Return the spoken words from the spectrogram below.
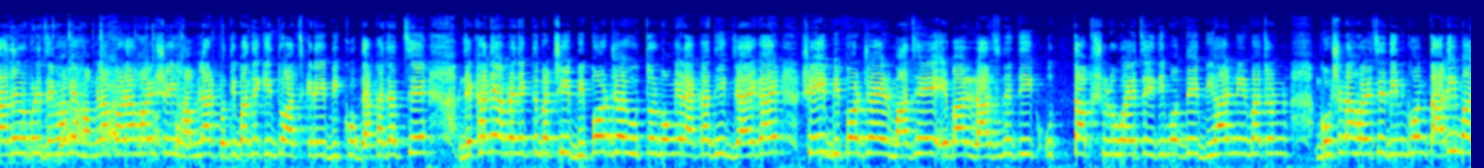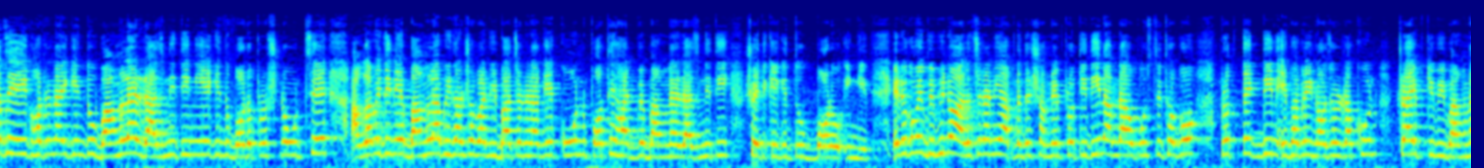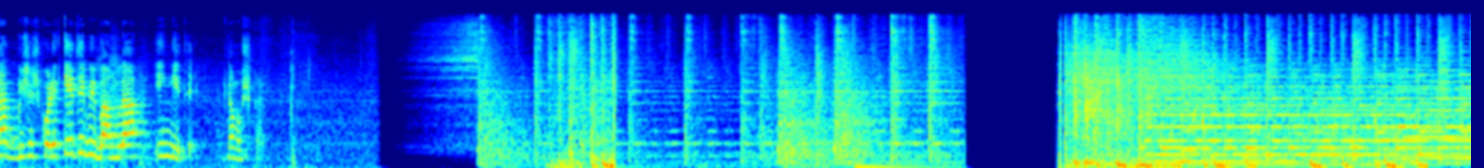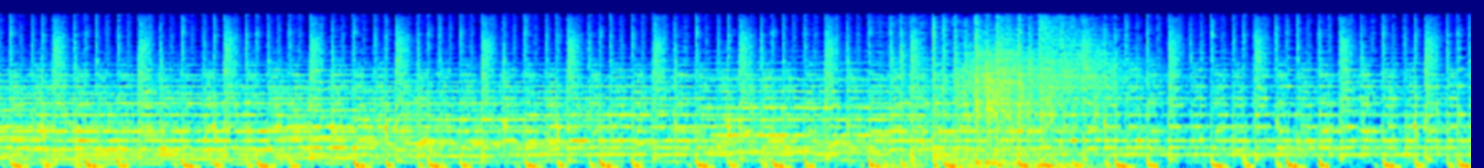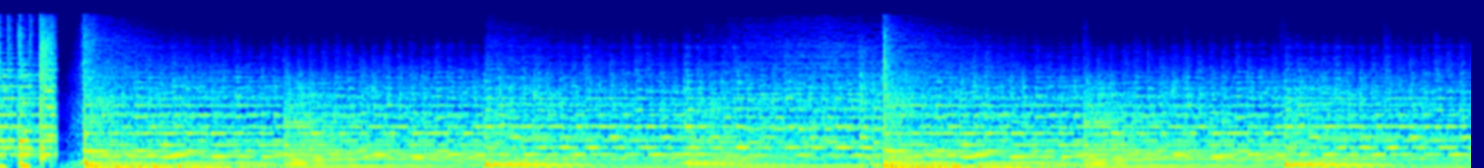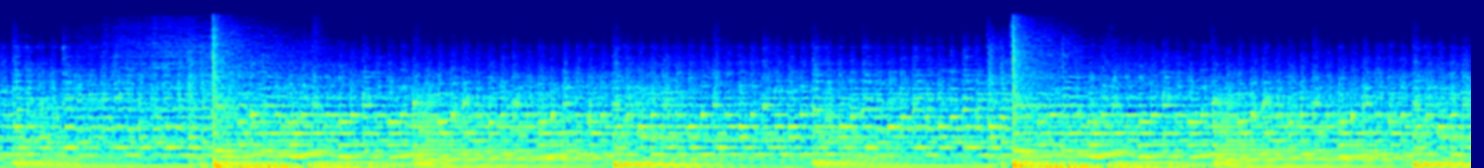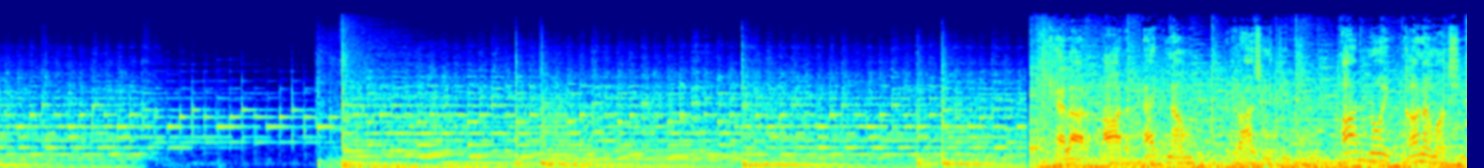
তাদের উপরে যেভাবে হামলা করা হয়, সেই হামলার প্রতিবাদে কিন্তু আজকের এই বিক্ষোভ দেখা যাচ্ছে। যেখানে আমরা দেখতে পাচ্ছি বিপর্যয় উত্তরবঙ্গের একাধিক জায়গায়। সেই বিপর্যয়ের মাঝে এবার রাজনৈতিক উত্তাপ শুরু হয়েছে। ইতিমধ্যে বিহার নির্বাচন ঘোষণা হয়েছে দিনক্ষণ, তারই মাঝে এই ঘটনায় কিন্তু বাংলার রাজনীতি নিয়ে কিন্তু বড় প্রশ্ন উঠছে। আগামী দিনে বাংলা বিধানসভা নির্বাচনের আগে কোন পথে হাঁটবে বাংলার রাজনীতি, সেদিকে কিন্তু বড় ইঙ্গিত। এরকমই বিভিন্ন আলোচনা নিয়ে আপনাদের সামনে প্রতিদিন আমরা উপস্থিত হব। প্রত্যেক দিন এভাবেই নজর রাখুন ট্রাইব টিভি বাংলা, বিশেষ করে কে টিভি বাংলা ইঙ্গিতে। নমস্কার। খেলার আর এক নাম রাজনীতি। আর নয় কানামাছি।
